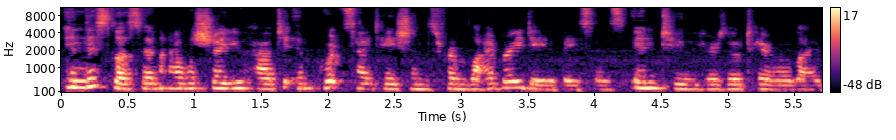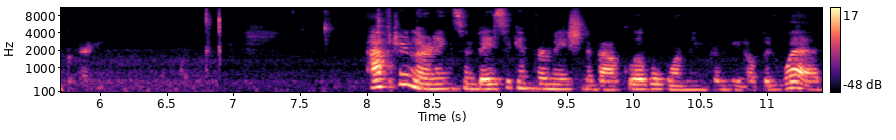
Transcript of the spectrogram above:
In this lesson, I will show you how to import citations from library databases into your Zotero library. After learning some basic information about global warming from the open web,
